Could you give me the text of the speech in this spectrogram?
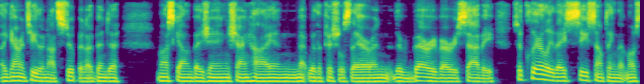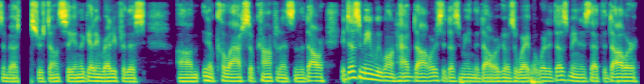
I guarantee they're not stupid. I've been to Moscow and Beijing, Shanghai, and met with officials there, and they're very, very savvy. So clearly, they see something that most investors don't see, and they're getting ready for this, um, you know, collapse of confidence in the dollar. It doesn't mean we won't have dollars. It doesn't mean the dollar goes away. But what it does mean is that the dollar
